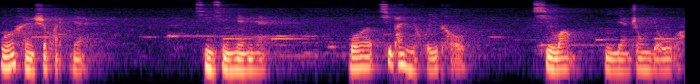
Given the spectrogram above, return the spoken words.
我很是怀念，心心念念。我期盼你回头，期望你眼中有我。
